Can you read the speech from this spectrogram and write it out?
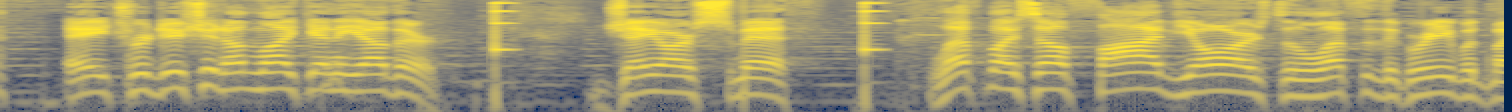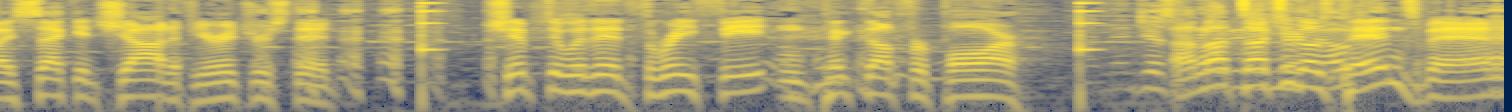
A tradition unlike any other. J.R. Smith. Left myself five yards to the left of the green with my second shot, if you're interested. Chipped it within three feet and picked up for par. I'm not touching those notes? pins, man. And,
